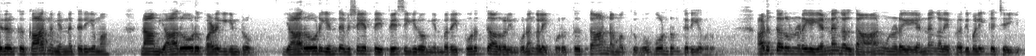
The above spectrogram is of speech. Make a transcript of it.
இதற்கு காரணம் என்ன தெரியுமா? நாம் யாரோடு பழகுகின்றோம்? யாரோடு எந்த விஷயத்தை பேசுகிறோம் என்பதை பொறுத்து அவர்களின் குணங்களை பொறுத்துத்தான் நமக்கு ஒவ்வொன்றும் தெரிய வரும். அடுத்தவர்களுடைய எண்ணங்கள் தான் உன்னுடைய எண்ணங்களை பிரதிபலிக்க செய்யும்.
